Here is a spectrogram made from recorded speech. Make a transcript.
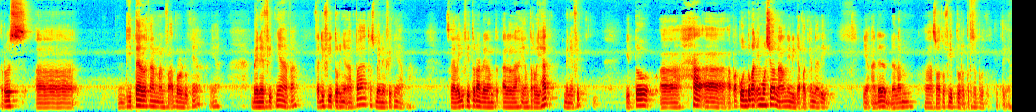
Terus detailkan manfaat produknya ya. Benefitnya apa? Tadi fiturnya apa? Terus benefitnya apa? Sekali lagi fitur adalah yang terlihat benefit itu uh, ha, uh, apa keuntungan emosional yang didapatkan dari yang ada dalam uh, suatu fitur tersebut gitu ya.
